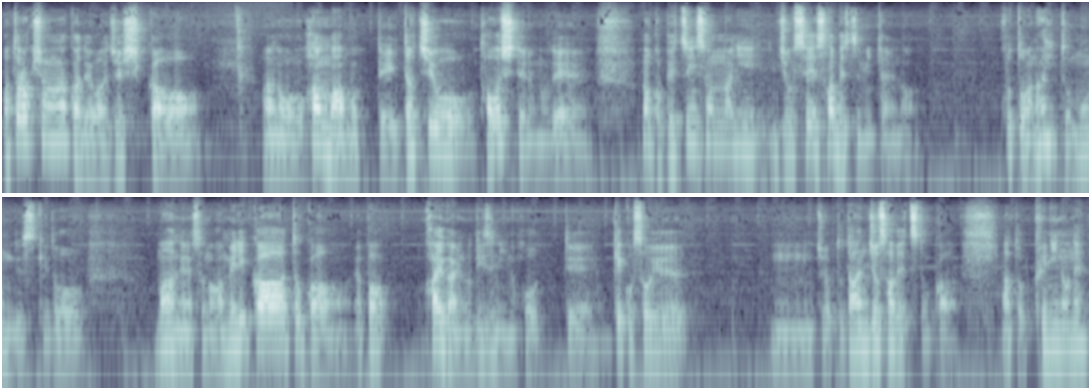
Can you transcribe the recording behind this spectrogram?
アトラクションの中ではジェシカはあのハンマー持ってイタチを倒してるのでなんか別にそんなに女性差別みたいなことはないと思うんですけどまあねそのアメリカとかやっぱ海外のディズニーの方って結構そういううんちょっと男女差別とかあと国のね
